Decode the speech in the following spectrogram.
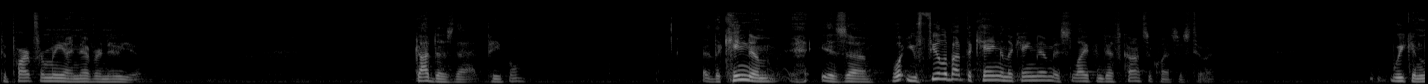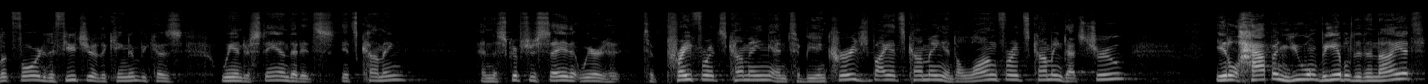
Depart from me, I never knew you. God does that, people. The kingdom is uh, what you feel about the king and the kingdom is life and death consequences to it. We can look forward to the future of the kingdom because we understand that it's, it's coming and the scriptures say that we're to, to pray for its coming and to be encouraged by its coming and to long for its coming. That's true. It'll happen. You won't be able to deny it.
